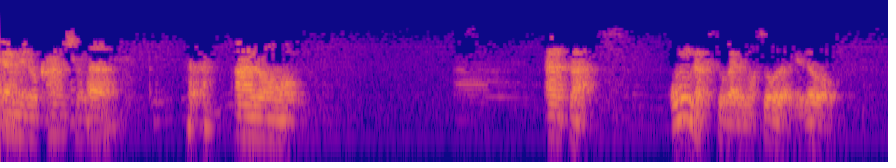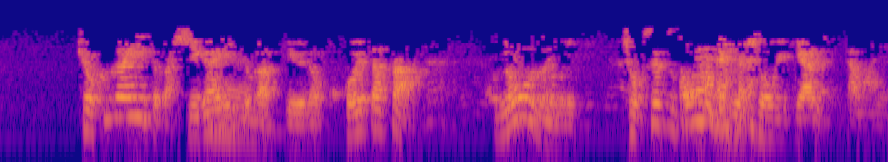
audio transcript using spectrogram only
1回目の鑑賞に。あの、あのさ、音楽とかでもそうだけど、曲がいいとか詩がいいとかっていうのを超えたさ、脳髄に直接ゴンってくる衝撃あるじゃん、たまに。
